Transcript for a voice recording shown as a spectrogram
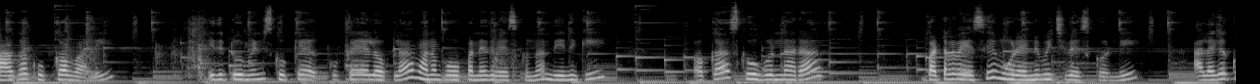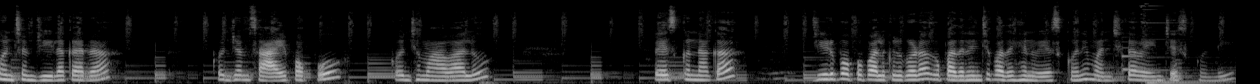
బాగా కుక్ అవ్వాలి. ఇది టూ మినిట్స్ కుక్ కుక్ అయ్యే లోపల మనం పోపు అనేది వేసుకుందాం. దీనికి ఒక స్కూబున్నర బటర్ వేసి మూడు ఎండుమిర్చి వేసుకోండి. అలాగే కొంచెం జీలకర్ర కొంచెం సాయిపప్పు కొంచెం ఆవాలు వేసుకున్నాక జీడిపప్పు పలుకులు కూడా ఒక పది నుంచి పదిహేను వేసుకొని మంచిగా వేయించేసుకోండి.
